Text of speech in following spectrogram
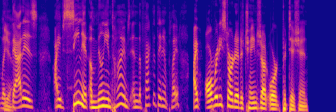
Like Yeah. that is, I've seen it a million times, and the fact that they didn't play it, I've already started a Change.org petition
